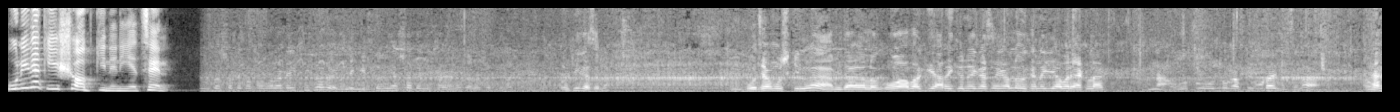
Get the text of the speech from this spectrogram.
উনি নাকি সব কিনে নিয়েছেন। সাথে কথা বলাটাই ঠিক হবে? মানে কীর্তনিয়ার সাথে নাকি অন্য কারোর সাথে। ও ঠিক আছে না? বোঝা মুশকিল না আমি দেখা গেল ও আবার কি আরেকজনের কাছে গেল ওখানে গিয়ে আবার এক লাখ না ও তো অন্য কাছ থেকে উঠাই নিছে না? হ্যাঁ।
